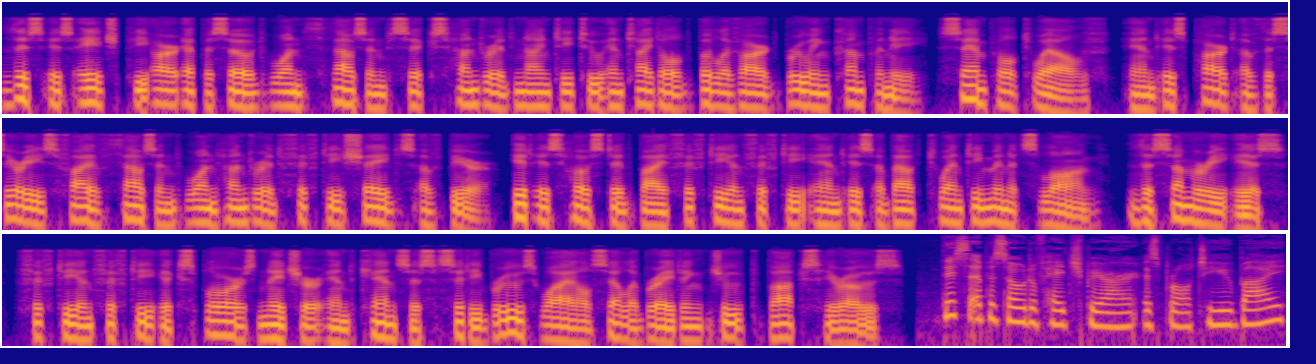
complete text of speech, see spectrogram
This is HPR episode 1692 entitled Boulevard Brewing Company, Sample 12, and is part of the series 5150 Shades of Beer. It is hosted by 50 and 50 and is about 20 minutes long. The summary is 50 and 50 explores nature and Kansas City brews while celebrating jukebox heroes. This episode of HPR is brought to you by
